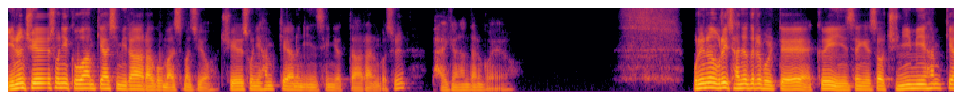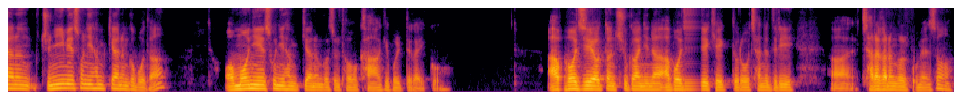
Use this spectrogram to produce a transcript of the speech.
이는 주의 손이 그와 함께 하심이라라고 말씀하지요. 주의 손이 함께하는 인생이었다라는 것을 발견한다는 거예요. 우리는 우리 자녀들을 볼 때 그의 인생에서 주님이 함께하는 주님의 손이 함께하는 것보다 어머니의 손이 함께하는 것을 더 강하게 볼 때가 있고 아버지의 어떤 주관이나 아버지의 계획대로 자녀들이 아, 자라가는 걸 보면서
